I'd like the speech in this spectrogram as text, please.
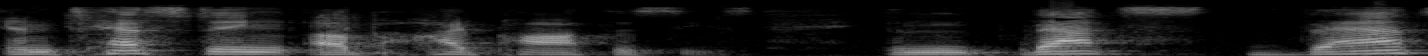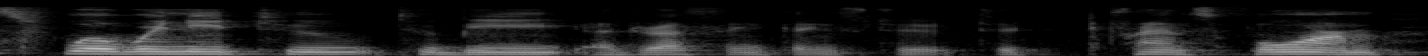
and testing of hypotheses. And that's, that's where we need to, to be addressing things to, to transform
